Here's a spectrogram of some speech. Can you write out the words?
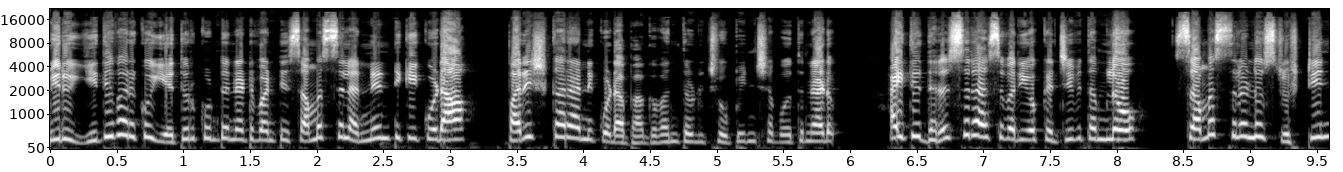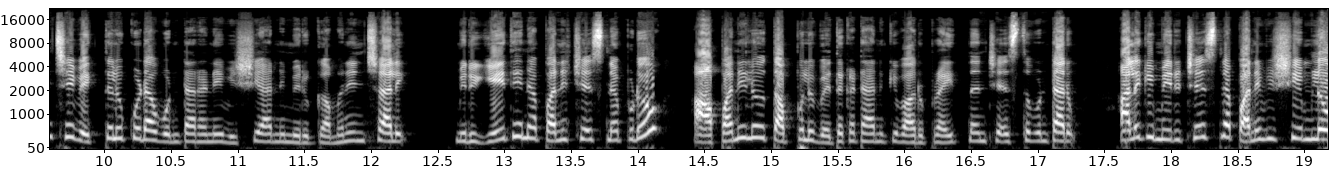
మీరు ఇదివరకు ఎదుర్కొంటున్నటువంటి సమస్యలన్నింటికీ కూడా పరిష్కారాన్ని కూడా భగవంతుడు చూపించబోతున్నాడు. అయితే ధనుసు రాశి వారి యొక్క జీవితంలో సమస్యలను సృష్టించే వ్యక్తులు కూడా ఉంటారనే విషయాన్ని మీరు గమనించాలి. మీరు ఏదైనా పని చేసినప్పుడు ఆ పనిలో తప్పులు వెతకటానికి వారు ప్రయత్నం చేస్తూ ఉంటారు. అలాగే మీరు చేసిన పని విషయంలో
